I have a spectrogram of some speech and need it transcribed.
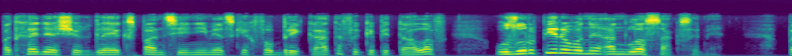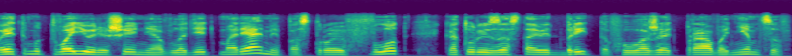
подходящих для экспансии немецких фабрикатов и капиталов, узурпированы англосаксами. Поэтому твое решение овладеть морями, построив флот, который заставит бриттов уважать право немцев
